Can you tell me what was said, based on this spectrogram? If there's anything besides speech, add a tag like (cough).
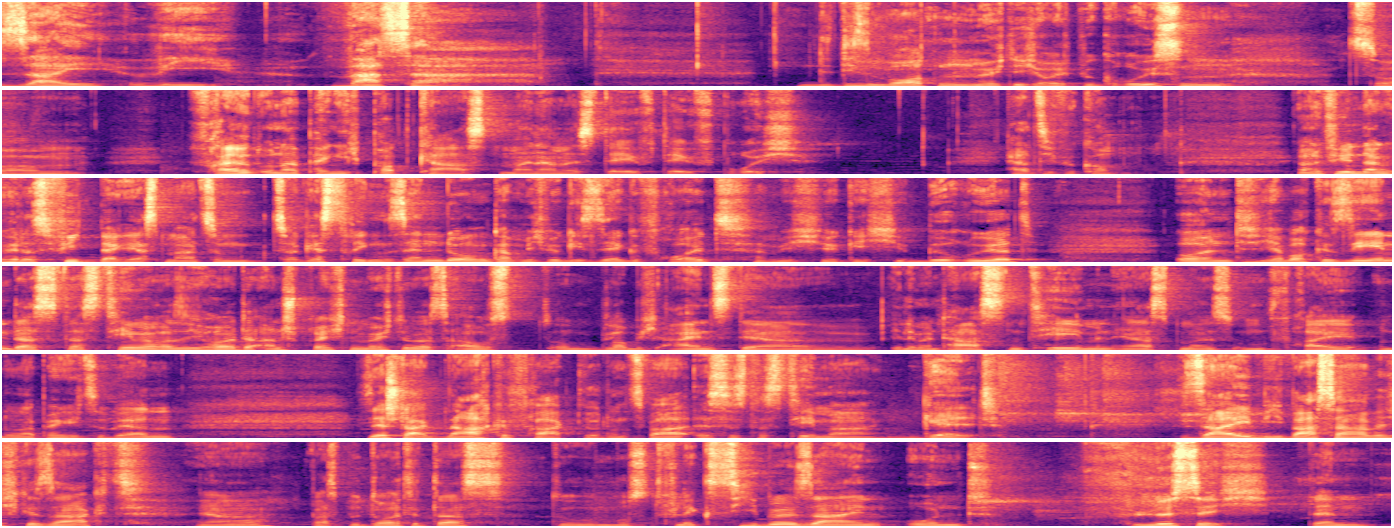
sei wie Wasser. Mit diesen Worten möchte ich euch begrüßen zum Frei und Unabhängig Podcast. Mein Name ist Dave, Dave Brüch. Herzlich willkommen. Ja, vielen Dank für das Feedback erstmal zum, zur gestrigen Sendung. Hat mich wirklich sehr gefreut, hat mich wirklich berührt. Und ich habe auch gesehen, dass das Thema, was ich heute ansprechen möchte, was aus, glaube ich, eins der elementarsten Themen erstmal ist, um frei und unabhängig zu werden, sehr stark nachgefragt wird. Und zwar ist es das Thema Geld. Sei wie Wasser, habe ich gesagt. Ja, was bedeutet das? Du musst flexibel sein und flüssig. Denn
